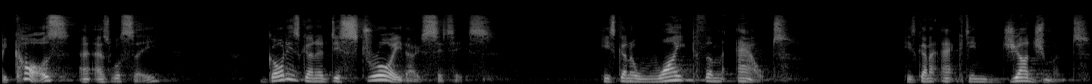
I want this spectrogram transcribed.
Because, as we'll see, God is going to destroy those cities. He's going to wipe them out. He's going to act in judgment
